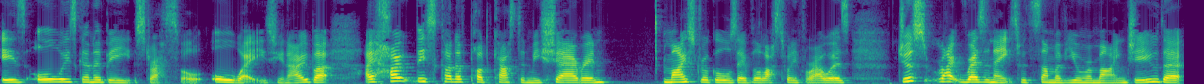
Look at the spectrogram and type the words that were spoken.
is always going to be stressful, always, you know. But I hope this kind of podcast and me sharing my struggles over the last 24 hours just like resonates with some of you and remind you that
